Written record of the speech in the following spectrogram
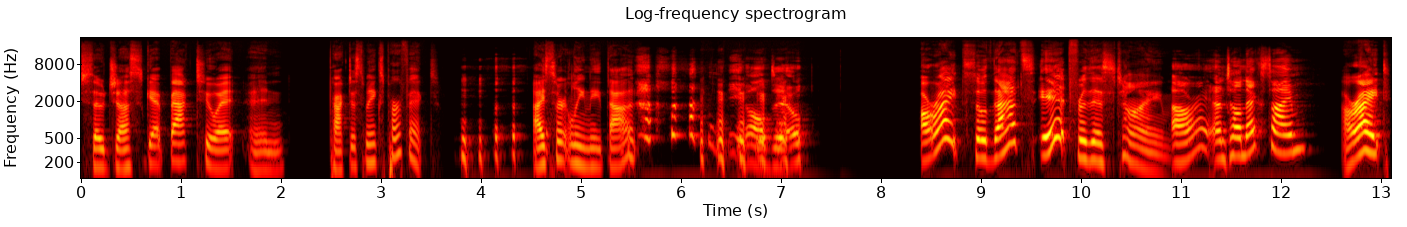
so just get back to it and practice makes perfect. I certainly need that. we all do. All right. So that's it for this time. All right. Until next time. All right.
